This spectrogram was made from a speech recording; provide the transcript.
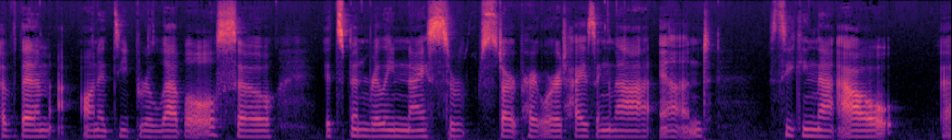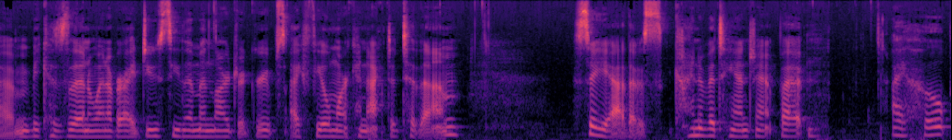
of them on a deeper level. So it's been really nice to start prioritizing that and seeking that out um, because then whenever I do see them in larger groups, I feel more connected to them. So, yeah, that was kind of a tangent, but I hope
